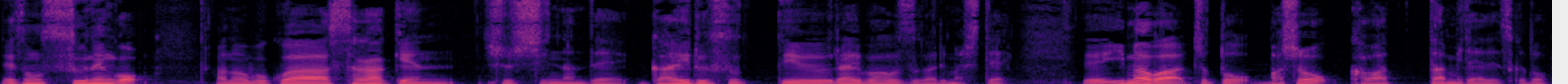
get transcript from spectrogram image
で、その数年後、あの、僕は佐賀県出身なんで、ガイルスっていうライブハウスがありまして、で今はちょっと場所変わったみたいですけど、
